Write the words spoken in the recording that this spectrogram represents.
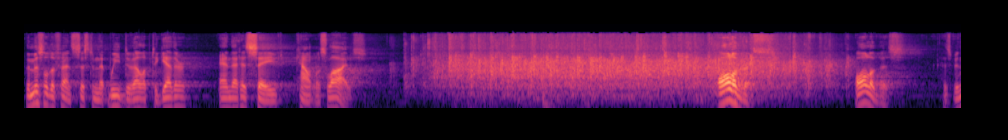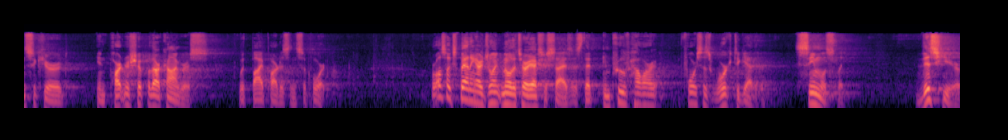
the missile defense system that we developed together and that has saved countless lives. All of this, all of this has been secured in partnership with our Congress with bipartisan support. We're also expanding our joint military exercises that improve how our forces work together seamlessly. This year,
